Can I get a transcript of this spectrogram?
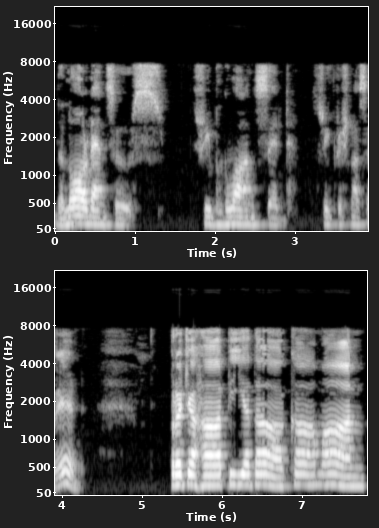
The Lord answers. Sri Bhagavan said. Sri Krishna said. Prajahati yada kaman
